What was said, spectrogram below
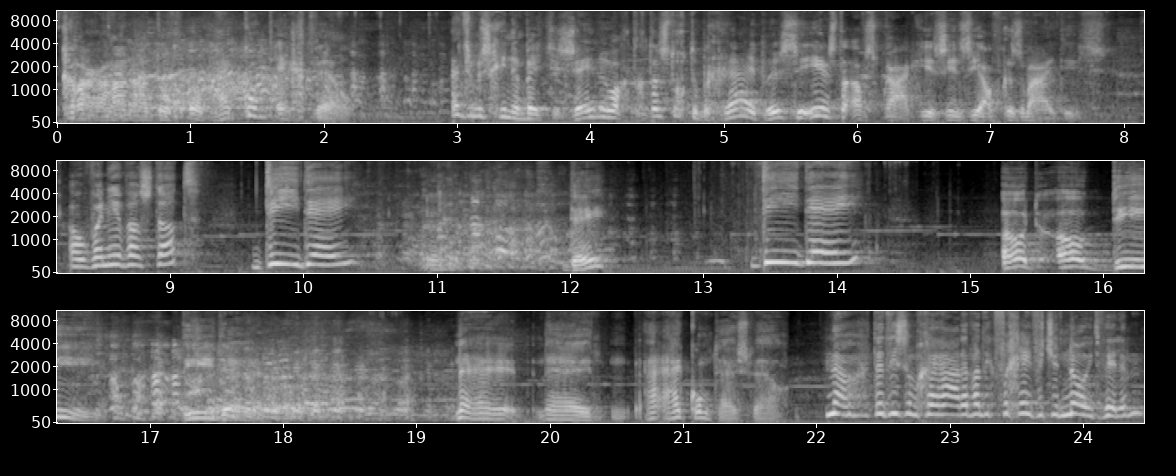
Kar, nou toch op. Hij komt echt wel. Hij is misschien een beetje zenuwachtig. Dat is toch te begrijpen? Het is de eerste afspraak hier sinds hij afgezwaaid is. Oh, wanneer was dat? Die day? D? Die day? Oh, oh, die. Die idee. Nee, nee, hij, hij komt thuis wel. Nou, dat is hem geraden, want ik vergeef het je nooit, Willem.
